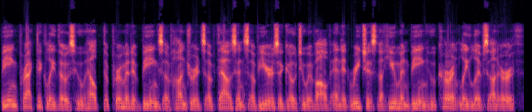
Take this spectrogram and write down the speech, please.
Being practically those who helped the primitive beings of hundreds of thousands of years ago to evolve and it reaches the human being who currently lives on Earth.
